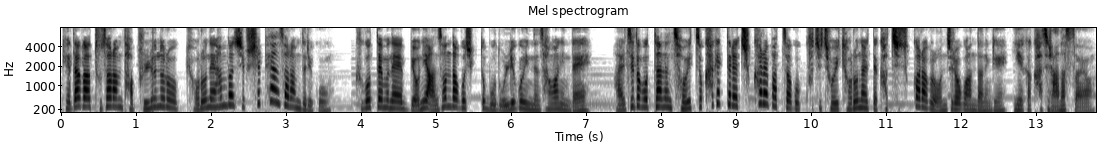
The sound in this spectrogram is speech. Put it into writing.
게다가 두 사람 다 불륜으로 결혼에 한 번씩 실패한 사람들이고 그것 때문에 면이 안 선다고 식도 못 올리고 있는 상황인데 알지도 못하는 저희 쪽 하객들의 축하를 받자고 굳이 저희 결혼할 때 같이 숟가락을 얹으려고 한다는 게 이해가 가질 않았어요.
